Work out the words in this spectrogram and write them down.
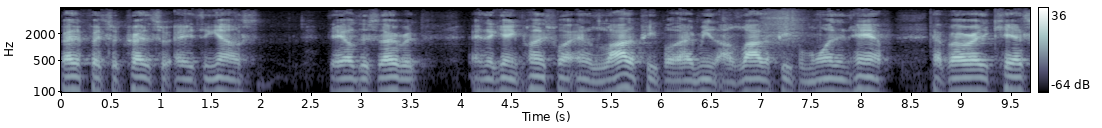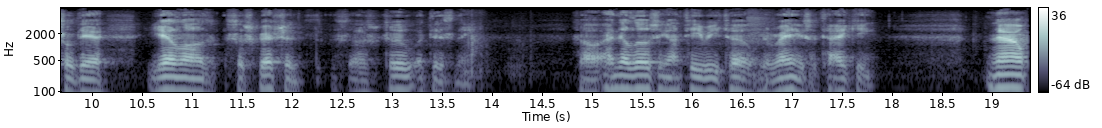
benefits or credits or anything else. They all deserve it, and they're getting punished for it. And a lot of people, I mean a lot of people, more than half, have already canceled their year-long subscription uh, to Disney. So, and they're losing on TV too. The ratings are tanking. Now,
